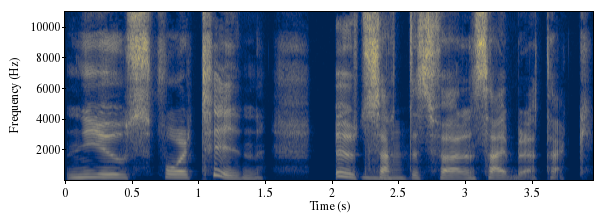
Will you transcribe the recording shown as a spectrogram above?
News 14, utsattes för en cyberattack.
